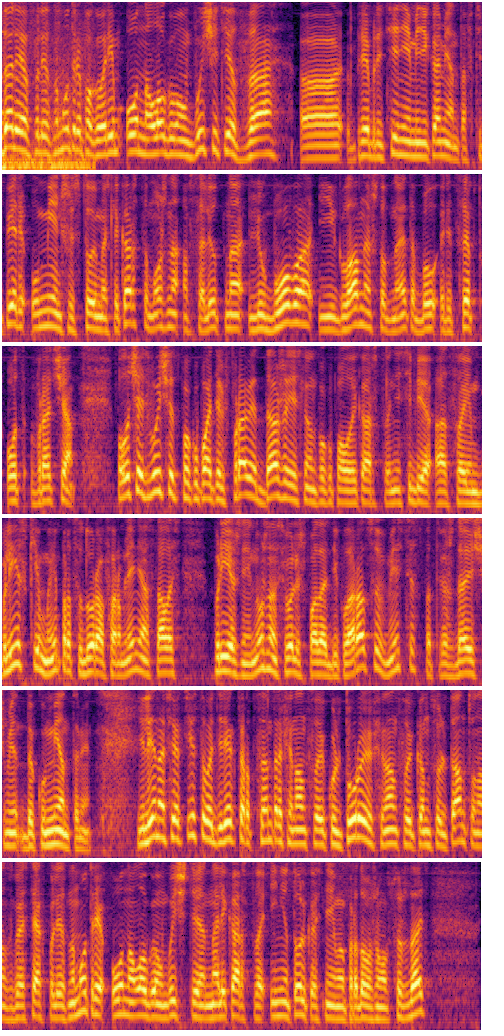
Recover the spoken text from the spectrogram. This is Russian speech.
Далее в «Полезном утре» поговорим о налоговом вычете за э, приобретение медикаментов. Теперь уменьшить стоимость лекарства можно абсолютно любого, и главное, чтобы на это был рецепт от врача. Получать вычет покупатель вправе, даже если он покупал лекарство не себе, а своим близким, и процедура оформления осталась прежней. Нужно всего лишь подать декларацию вместе с подтверждающими документами. Елена Феоктистова, директор Центра финансовой культуры, финансовый консультант у нас в гостях в «Полезном утре» о налоговом вычете на лекарства, и не только с ней мы продолжим обсуждать.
